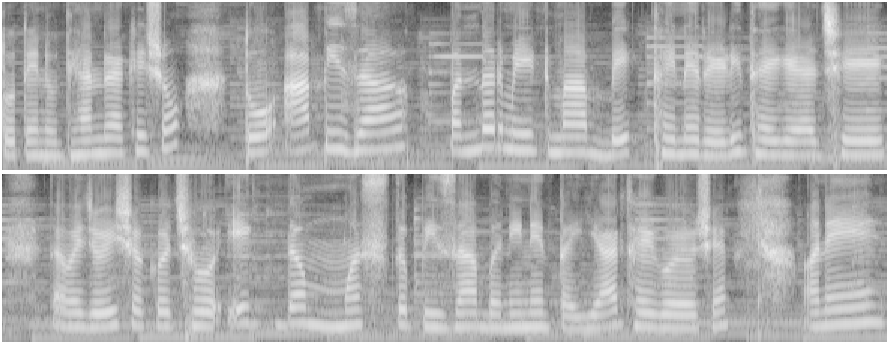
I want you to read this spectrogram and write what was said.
તો તેનું ધ્યાન રાખીશું. તો આ પીઝા પંદર મિનિટમાં બેક થઈને રેડી થઈ ગયા છે. તમે જોઈ શકો છો, એકદમ મસ્ત પીઝા બનીને તૈયાર થઈ ગયો છે. અને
